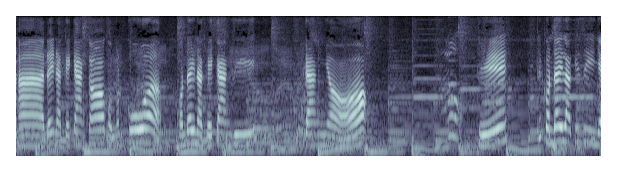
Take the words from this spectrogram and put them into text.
À, đây là cái càng to của con cua. Còn đây là cái càng gì? Càng nhỏ. Thế, thế còn đây là cái gì nhỉ?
